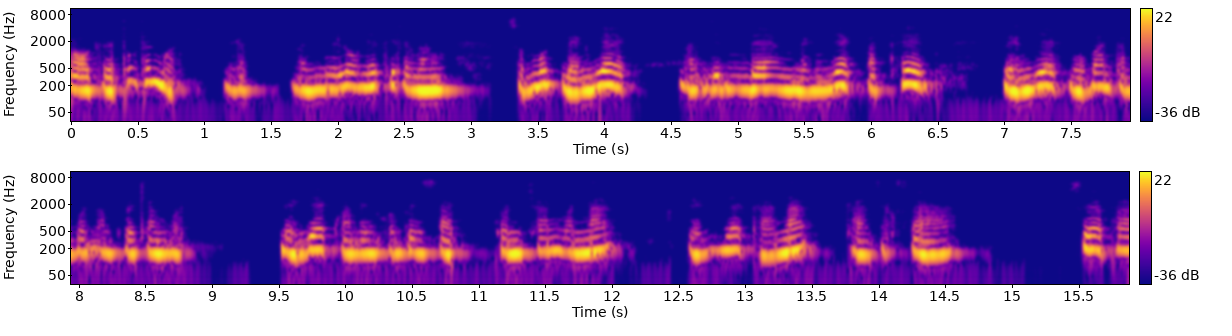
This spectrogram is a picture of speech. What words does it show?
ก่อเกิดทุกทั้งหมดนะครับมันมีโลกนี้ที่กำลังสมมุติแบ่งแยกดินแดง แบ่งแยกประเทศ แบ่งแยกหมู่บ้านตำบลอำเภอจังหวัด แบ่งแยกความเป็นคนเป็นสัตว์ชนชั้นวรรณะ แบ่งแยกฐานะการศึกษา เสื้อผ้า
